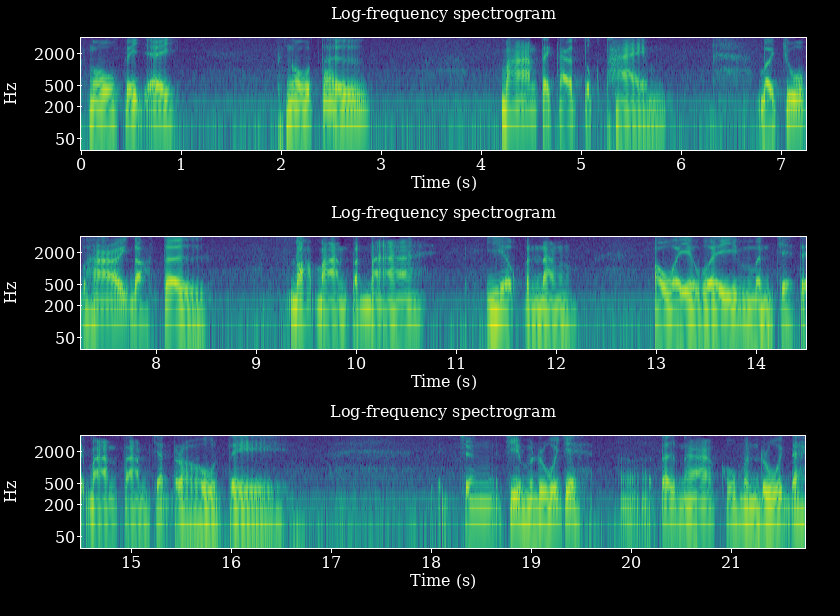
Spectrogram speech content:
ធ្ងោពេកអី ធ្ងោទៅបានតែកើតទុកថែម បើជួបហើយដោះទៅដោះបានបណ្ណាយកប៉ុណ្ណឹងអ្វីអ្វីមិនចេះតែបានតាមចិត្តរហូតទេចឹងជាមិនរួចទេទៅណាក៏មិនរួចដែរ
